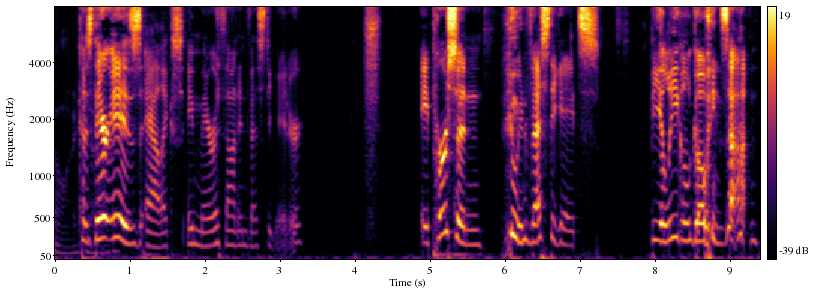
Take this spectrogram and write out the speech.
Oh Because God. there is, Alex, a marathon investigator. A person who investigates the illegal goings on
